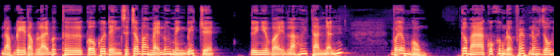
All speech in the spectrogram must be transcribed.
Đọc đi đọc lại bức thư, cô quyết định sẽ cho ba mẹ nuôi mình biết chuyện. Tuy như vậy là hơi tàn nhẫn. Với ông Hùng, cơ mà cô không được phép nói dối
